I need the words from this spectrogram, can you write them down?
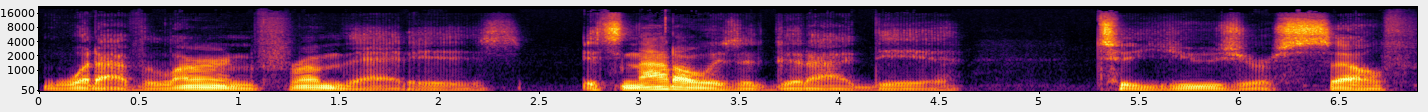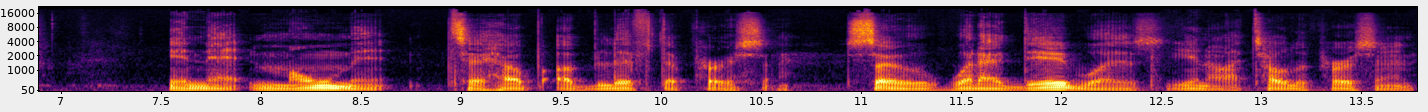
what I've learned from that is it's not always a good idea to use yourself in that moment to help uplift a person. So what I did was, you know, I told the person,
